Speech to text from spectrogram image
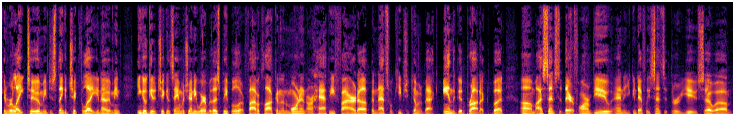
can relate to, I mean, just think of Chick fil A. You know, I mean, you can go get a chicken sandwich anywhere, but those people at 5 o'clock in the morning are happy, fired up, and that's what keeps you coming back and the good product. But um, I sensed it there at Farm View, and you can definitely sense it through you. So, um,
